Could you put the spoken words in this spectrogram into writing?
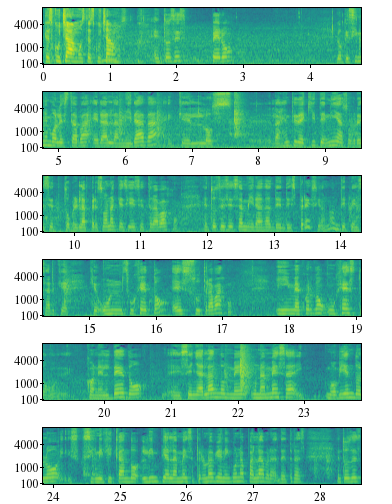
Te escuchamos, te escuchamos. Entonces, pero lo que sí me molestaba era la mirada que los la gente de aquí tenía sobre, ese, sobre la persona que hacía ese trabajo. Entonces esa mirada de desprecio, ¿no? de pensar que, que un sujeto es su trabajo. Y me acuerdo un gesto con el dedo eh, señalándome una mesa y moviéndolo significando limpia la mesa, pero no había ninguna palabra detrás. Entonces,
